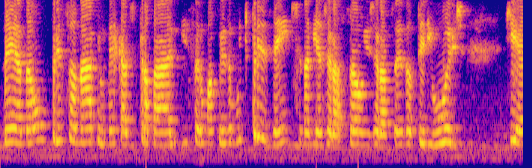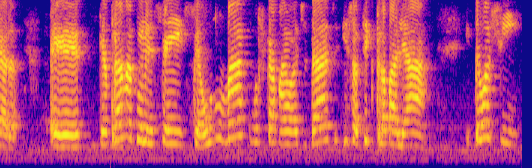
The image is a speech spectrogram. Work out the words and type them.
né, não pressionar pelo mercado de trabalho. Isso era uma coisa muito presente na minha geração e gerações anteriores, que era é, entrar na adolescência ou no máximo ficar maior de idade e já ter que trabalhar. Então, assim,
